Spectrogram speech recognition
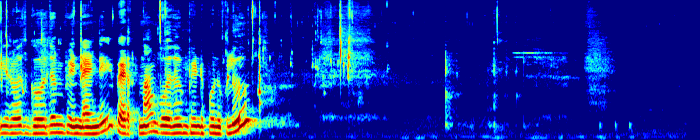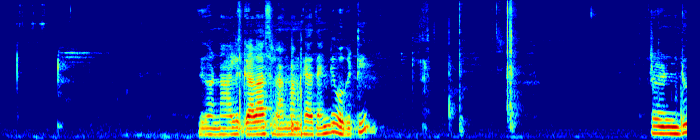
ఈరోజు గోధుమ పిండి అండి పెడుతున్నాం. గోధుమ పిండి పునుకులు. ఇదిగో నాలుగు గలాసులు అన్నాం కదండి ఒకటి రెండు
